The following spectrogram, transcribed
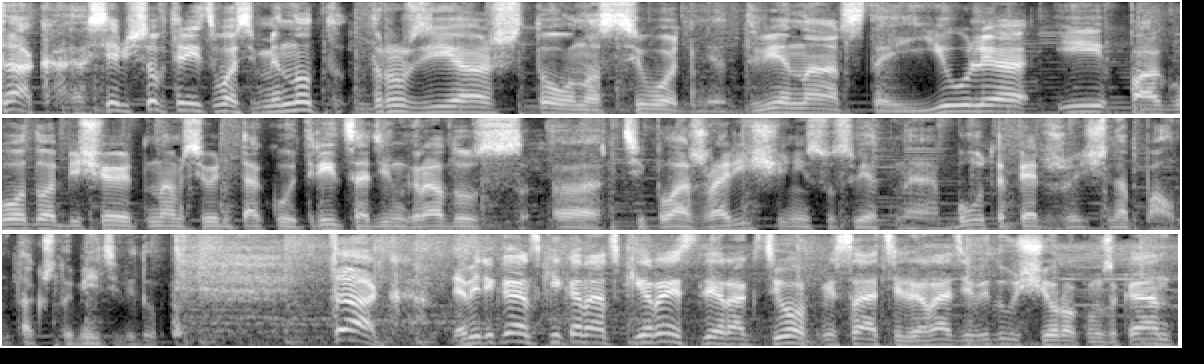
Так, 7 часов 38 минут. Друзья, что у нас сегодня? 12 июля. И погоду обещают нам сегодня такую. 31 градус э, тепла, жарище несусветное. Будут опять жечь напалм. Так что имейте в виду. Так, американский канадский рестлер, актер, писатель, радиоведущий, рок-музыкант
